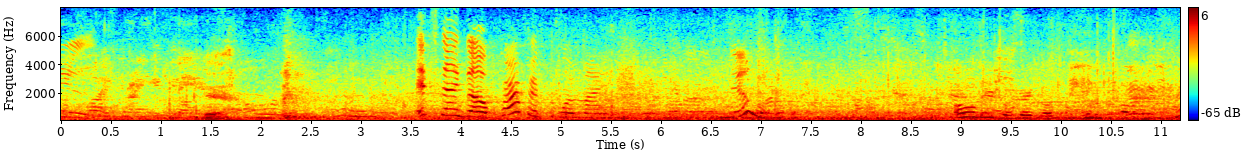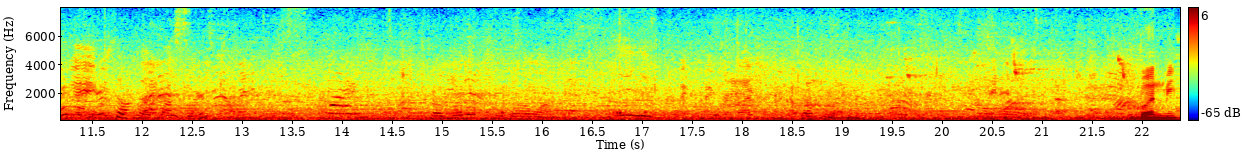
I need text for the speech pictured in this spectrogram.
shoes. Yeah. It's gonna go perfect for my new one. oh, there it goes. There it goes. Oh, you're so clever. So get it and go on. Bun me.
